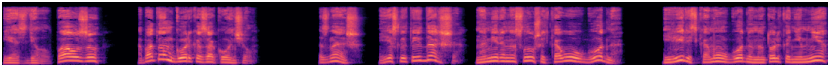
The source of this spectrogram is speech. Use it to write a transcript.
Я сделал паузу, а потом горько закончил. Знаешь, если ты и дальше намерена слушать кого угодно и верить кому угодно, но только не мне,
